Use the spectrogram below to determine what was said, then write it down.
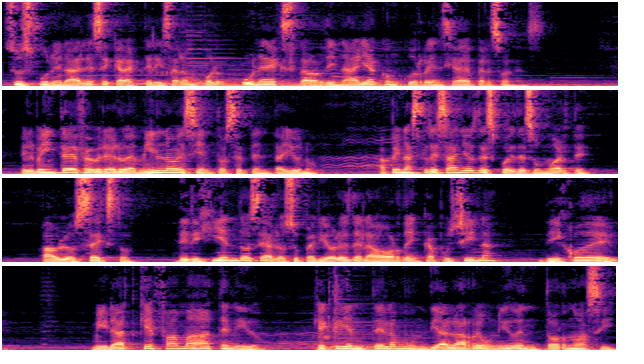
Sus funerales se caracterizaron por una extraordinaria concurrencia de personas. El 20 de febrero de 1971, apenas tres años después de su muerte, Pablo VI, dirigiéndose a los superiores de la orden capuchina, dijo de él, Mirad qué fama ha tenido, qué clientela mundial ha reunido en torno a sí.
